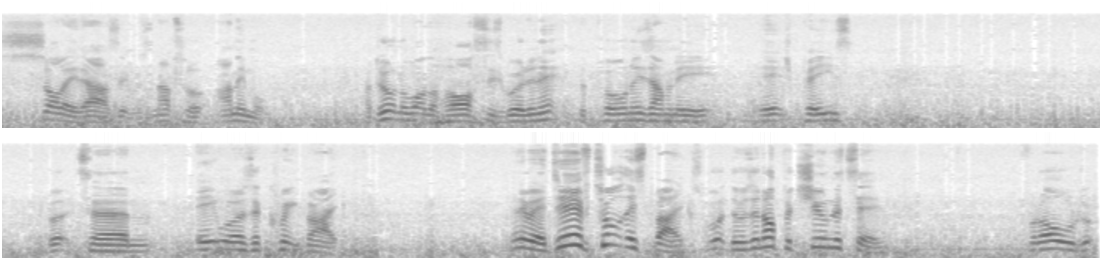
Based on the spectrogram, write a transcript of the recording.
solid as, it was an absolute animal. I don't know what the horses were in it, the ponies, how many HPs. But um, it was a quick bike. Anyway, Dave took this bike. There was an opportunity for old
